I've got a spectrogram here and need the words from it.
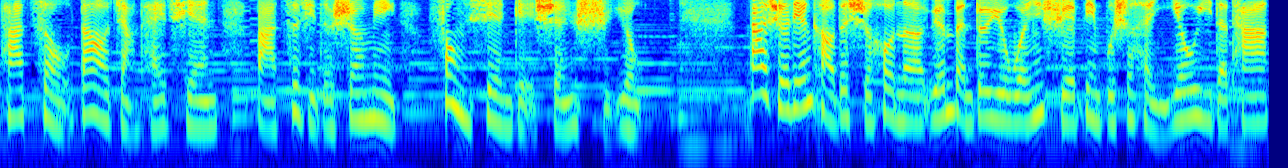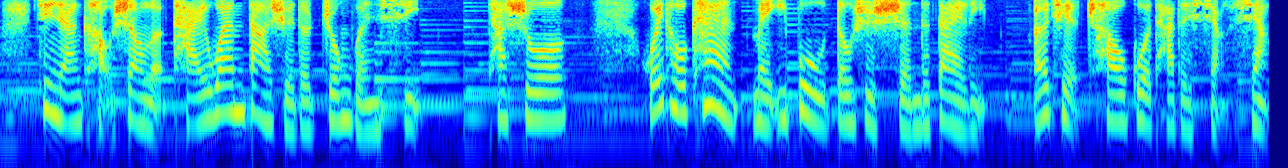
他走到讲台前，把自己的生命奉献给神使用。大学联考的时候呢，原本对于文学并不是很优异的他，竟然考上了台湾大学的中文系。他说：“回头看，每一步都是神的带领，而且超过他的想象。”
